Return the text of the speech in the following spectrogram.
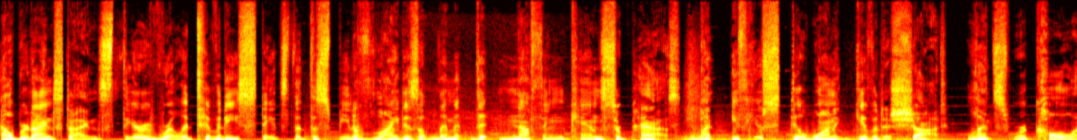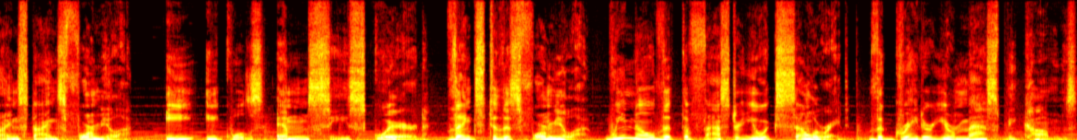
Albert Einstein's theory of relativity states that the speed of light is a limit that nothing can surpass. But if you still want to give it a shot, let's recall Einstein's formula. E equals mc squared. Thanks to this formula, we know that the faster you accelerate, the greater your mass becomes,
